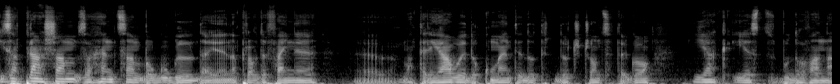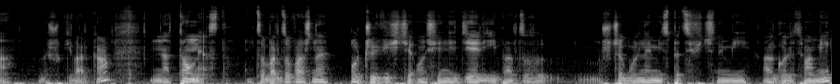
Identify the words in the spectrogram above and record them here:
I zapraszam, zachęcam, bo Google daje naprawdę fajne e, materiały, dokumenty dotyczące tego, jak jest zbudowana wyszukiwarka. Natomiast, co bardzo ważne, oczywiście on się nie dzieli bardzo szczególnymi, specyficznymi algorytmami.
